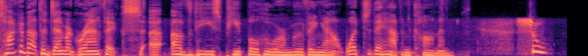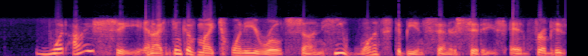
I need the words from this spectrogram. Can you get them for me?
talk about the demographics uh, of these people who are moving out. What do they have in common? So, what I see, and I think of my 20 year old son, he wants to be in center cities. And from his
